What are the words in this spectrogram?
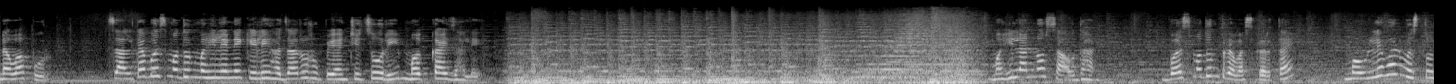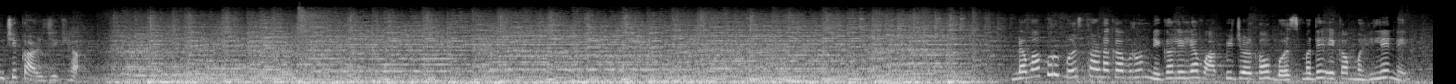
नवापूर. चालत्या बसमधून महिलेने केली हजारो रुपयांची चोरी मग काय झाले? महिलांनो सावधान. बसमधून प्रवास करताय? मौल्यवान वस्तूंची काळजी घ्या. नवापूर बस स्थानकावरून निघालेल्या वापी जळगाव बसमध्ये एका महिलेने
